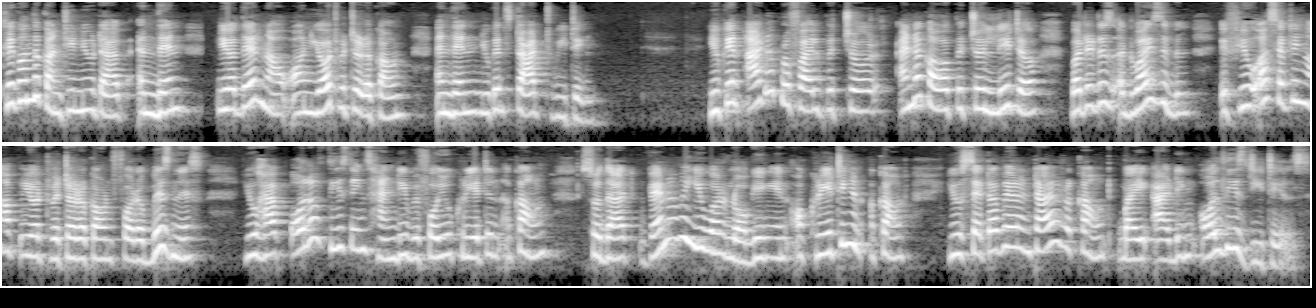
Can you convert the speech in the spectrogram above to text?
click on the continue tab and then you're there now on your Twitter account and then you can start tweeting. You can add a profile picture and a cover picture later, but it is advisable if you are setting up your Twitter account for a business, you have all of these things handy before you create an account so that whenever you are logging in or creating an account, you set up your entire account by adding all these details.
